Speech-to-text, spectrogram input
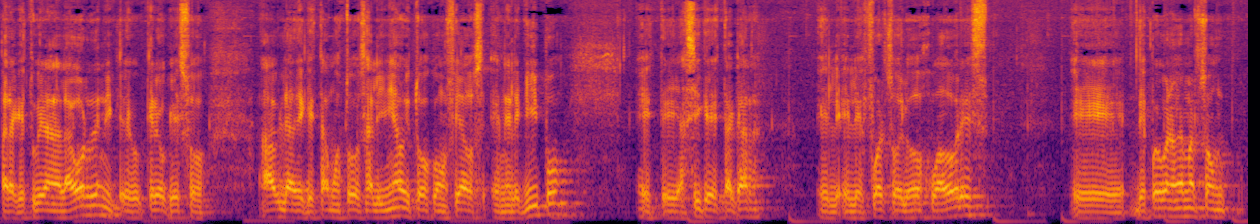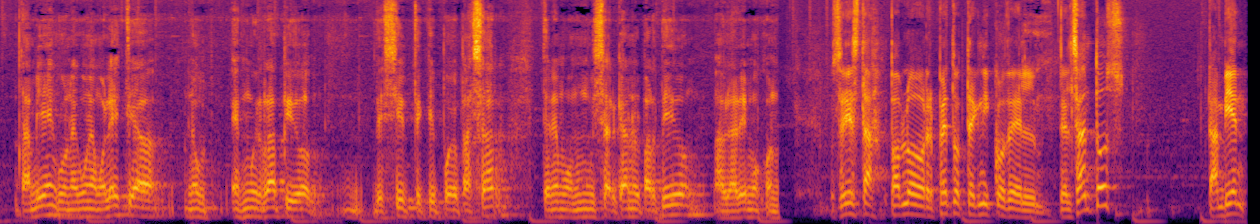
para que estuvieran a la orden y creo, creo que eso habla de que estamos todos alineados y todos confiados en el equipo. Este, así que destacar el, esfuerzo de los dos jugadores. Eh, después, bueno, Emerson también con alguna molestia. No, es muy rápido decirte qué puede pasar. Tenemos muy cercano el partido, hablaremos con... Pues ahí está, Pablo Repeto, técnico del, Santos. También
